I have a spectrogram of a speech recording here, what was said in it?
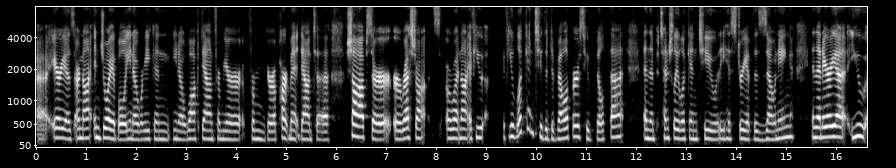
uh, areas are not enjoyable, you know, where you can, you know, walk down from your from your apartment down to shops or or restaurants or whatnot. If you if you look into the developers who built that and then potentially look into the history of the zoning in that area, you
